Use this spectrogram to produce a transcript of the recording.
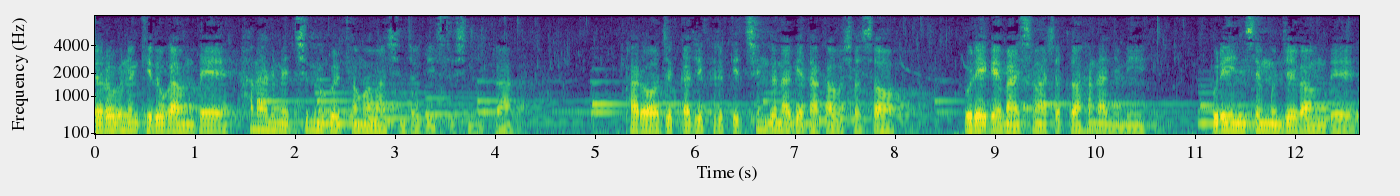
여러분은 기도 가운데 하나님의 침묵을 경험하신 적이 있으십니까? 바로 어제까지 그렇게 친근하게 다가오셔서 우리에게 말씀하셨던 하나님이 우리 인생 문제 가운데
